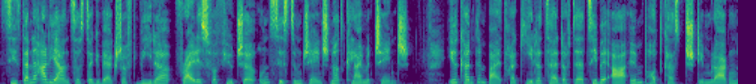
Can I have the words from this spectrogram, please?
Sie ist eine Allianz aus der Gewerkschaft WIDA, Fridays for Future und System Change Not Climate Change. Ihr könnt den Beitrag jederzeit auf der CBA im Podcast Stimmlagen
